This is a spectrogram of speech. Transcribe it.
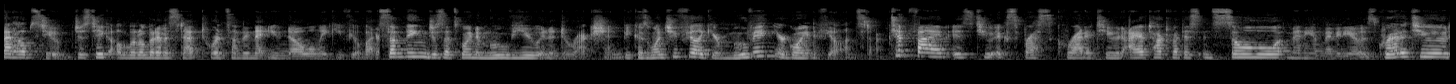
that helps too. Just take a little bit of a step towards something that you know will make you feel better. Something just that's going to move you in a direction because once you feel like you're moving, you're going to feel unstuck. Tip five is to express gratitude. I have talked about this in so many of my videos. Gratitude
